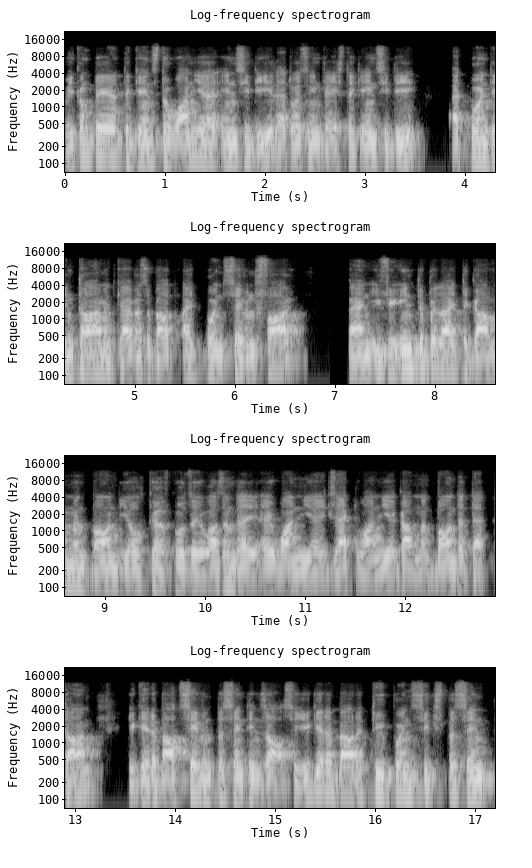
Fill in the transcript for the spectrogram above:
We compare it against the one-year NCD, that was Investec NCD. At point in time, it gave us about 8.75. And if you interpolate the government bond yield curve, because there wasn't a, a one year, exact one year government bond at that time, you get about 7% in ZAR. So you get about a 2.6%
